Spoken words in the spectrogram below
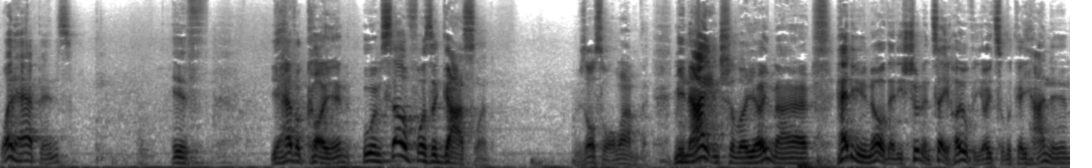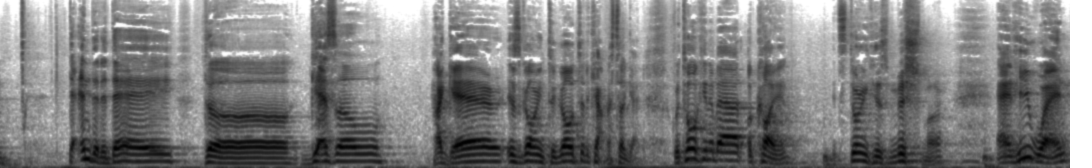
What happens if you have a Kohen who himself was a Goslin? He was also a lamdan. How do you know that he shouldn't say The end of the day, the gezel hager is going to go to the camp. So again, we're talking about a kohen. It's during his mishmar, and he went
